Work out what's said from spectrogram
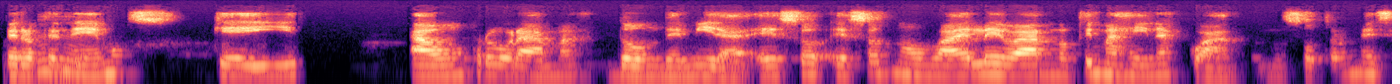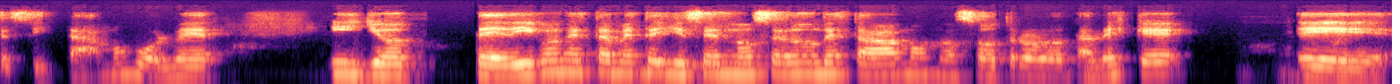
pero tenemos que ir a un programa donde, mira, eso, eso nos va a elevar, no te imaginas cuánto. Nosotros necesitamos volver. Y yo te digo honestamente, Giselle, no sé dónde estábamos nosotros, lo tal es que eh,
